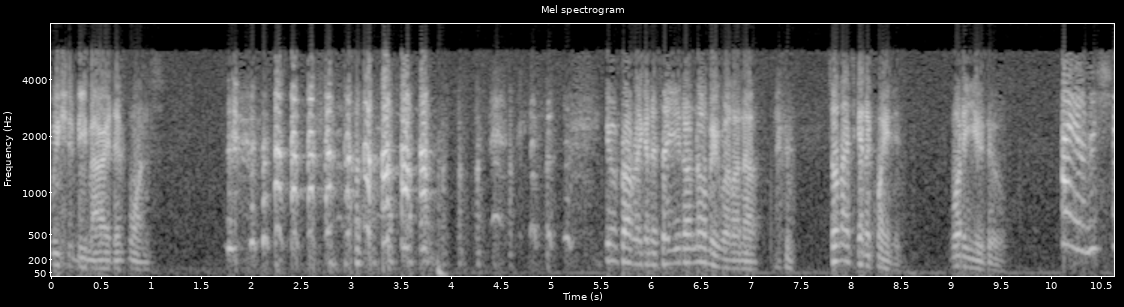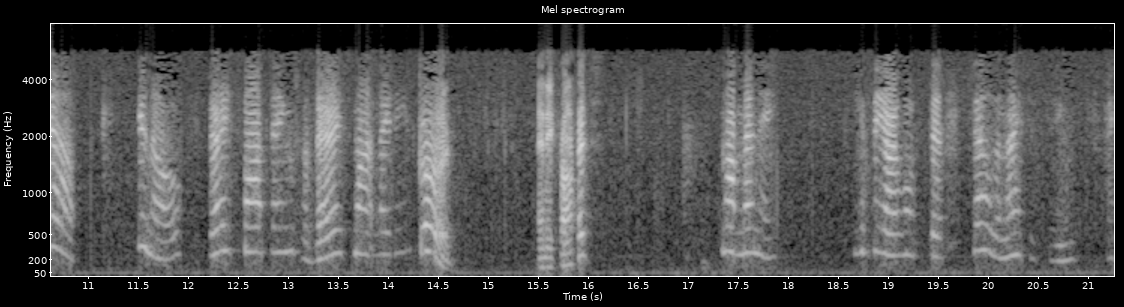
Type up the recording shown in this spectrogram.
We should be married at once. You're probably going to say you don't know me well enough. so let's get acquainted. What do you do? I own a shop. You know, very smart things for very smart ladies. Good. Any profits? Not many. You see, I won't uh, sell the nicest things. I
